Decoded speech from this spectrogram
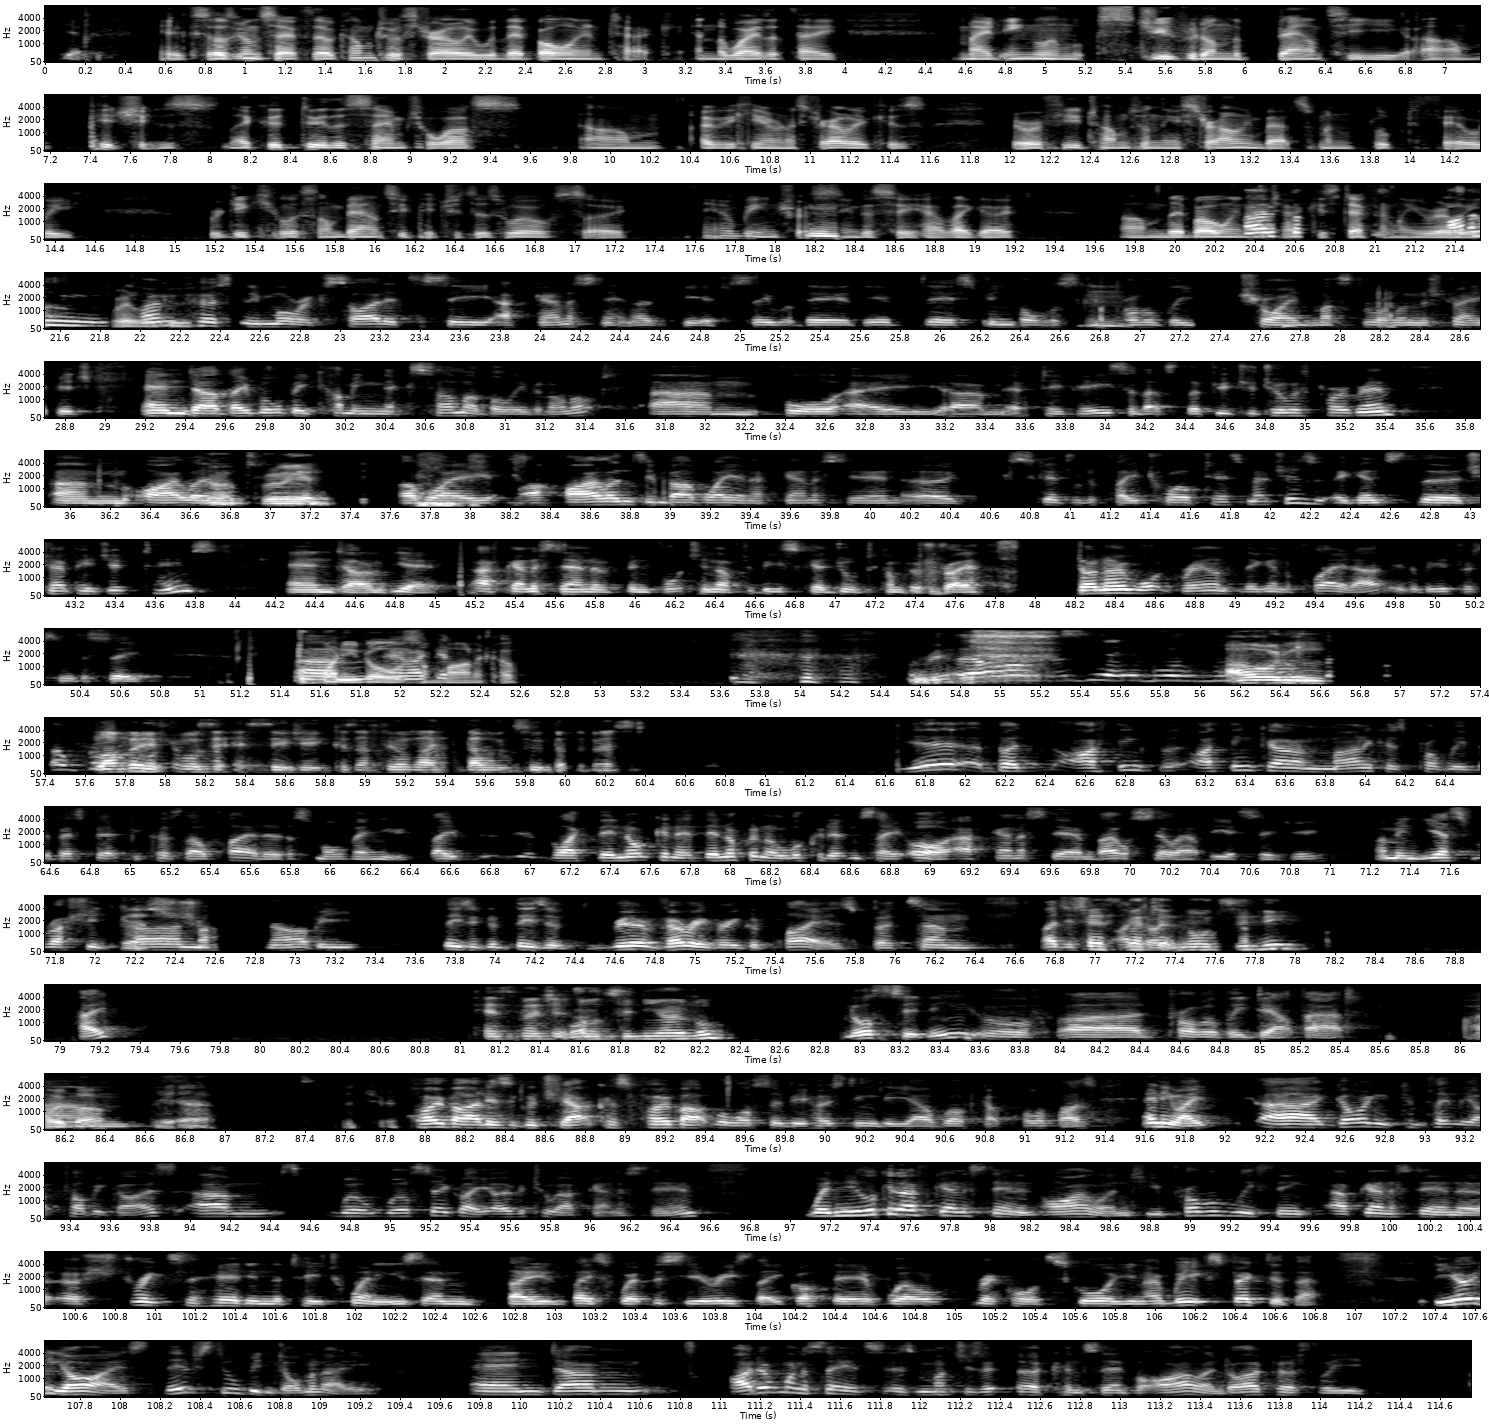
Yeah, because I was going to say if they'll come to Australia with their bowling attack and the way that they made England look stupid on the bouncy um, pitches, they could do the same to us um, over here in Australia. Because there were a few times when the Australian batsmen looked fairly ridiculous on bouncy pitches as well. So yeah, it'll be interesting to see how they go. Um, their bowling I'm- attack is definitely really, I'm, really I'm good. personally more excited to see Afghanistan over here to see what their their, their spin bowlers can Mm. probably try and muster on an Australian pitch. And uh, they will be coming next summer, believe it or not, um, for a um, FTP. So that's the Future Tours program. Um, Oh, Ireland, brilliant. Zimbabwe, I- Ireland, Zimbabwe, and Afghanistan are scheduled to play 12 Test matches against the Championship teams. And um, yeah, Afghanistan have been fortunate enough to be scheduled to come to Australia. Don't know what ground they're going to play it at. It'll be interesting to see. Um, Twenty dollars on guess- Manuka. Re- oh, yeah, well, well, I would they'll probably Love it if it was at SCG because I feel like that would suit them the best. Yeah, but I think that, I think um, Manuka's probably the best bet because they'll play it at a small venue. They like they're not gonna they're not gonna look at it and say, oh, Afghanistan, they'll sell out the SCG. I mean, yes, Rashid That's Khan, true. Mohammad Nabi, these are good. These are very very very good players, but um, I just Test I match at North Sydney. Hey, Test match at What? North Sydney Oval. North Sydney, oh, I probably doubt that. Hobart. Um, Yeah, the truth. Hobart is a good shout because Hobart will also be hosting the uh, World Cup qualifiers. Anyway, uh, going completely off topic, guys, um, we'll, we'll segue over to Afghanistan. When you look at Afghanistan and Ireland, you probably think Afghanistan are, are streets ahead in the T20s and they, they swept the series. They got their world record score. You know, we expected that. The ODIs, they've still been dominating. And um, I don't want to say it's as much as a, a concern for Ireland. I personally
